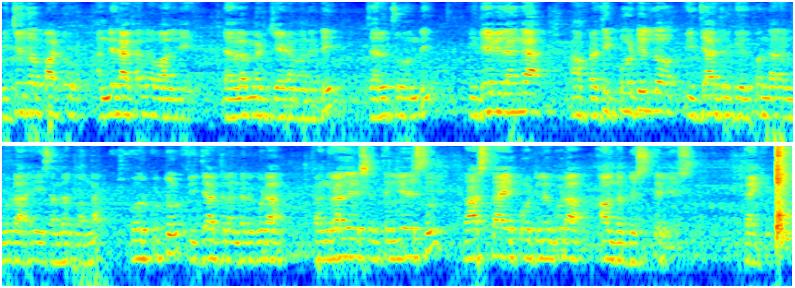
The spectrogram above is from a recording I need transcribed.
విద్యతో పాటు అన్ని రకాలుగా వాళ్ళని డెవలప్మెంట్ చేయడం అనేది జరుగుతూ ఉంది. ఇదే విధంగా ఆ, ప్రతి పోటీల్లో విద్యార్థులు గెలుపొందాలని కూడా ఈ సందర్భంగా కోరుకుంటూ విద్యార్థులందరూ కూడా కంగ్రాచులేషన్ తెలియజేస్తూ రాష్ట్ర స్థాయి పోటీలకు కూడా ఆల్ ద బెస్ట్ తెలియజేస్తూ థ్యాంక్ యూ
